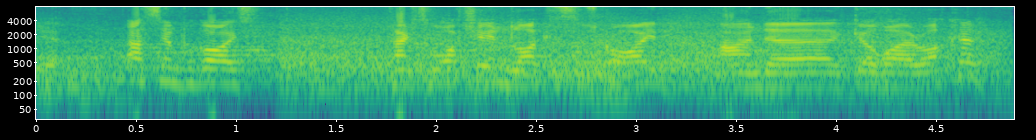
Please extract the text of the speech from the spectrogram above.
Yeah. That's simple, guys. Thanks for watching, like and subscribe, and uh, go buy a Rocker.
